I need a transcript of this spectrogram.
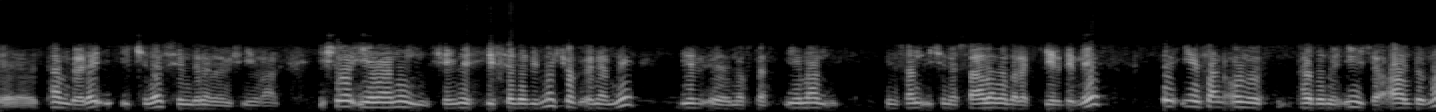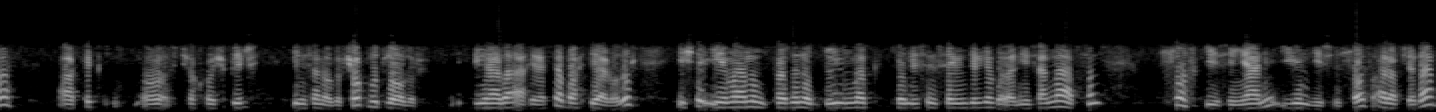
e, tam böyle içine sindirememiş iman. İşte o imanın şeyini hissedebilmek çok önemli bir e, nokta. İman insanın içine sağlam olarak girdi mi e, insan onu tadını iyice aldı mı artık o çok hoş bir insan olur. Çok mutlu olur. Dünyada ahirette bahtiyar olur. İşte imanın tadını duymak kendisini sevindirecek olan insan ne yapsın? Sof giysin yani yün giysin. Sof Arapçada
